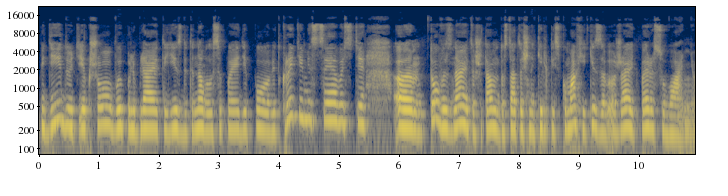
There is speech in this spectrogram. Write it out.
підійдуть, якщо ви полюбляєте їздити на велосипеді по відкритій місцевості, е, то ви знаєте, що там достаточна кількість комах, які заважають пересуванню.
